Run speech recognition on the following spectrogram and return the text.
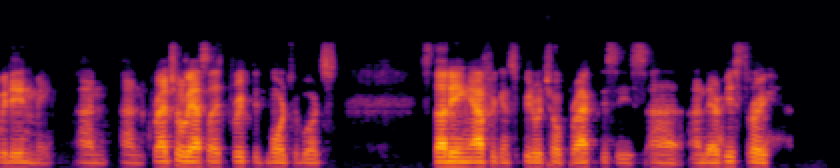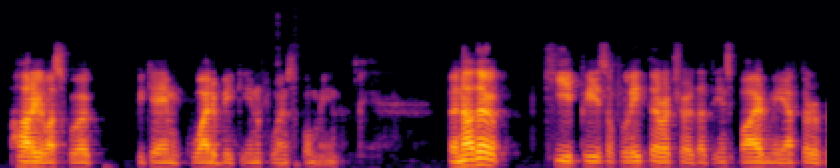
within me. And and gradually as i drifted more towards studying African spiritual practices uh, and their history, Harjula's work became quite a big influence for me. Another key piece of literature that inspired me after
